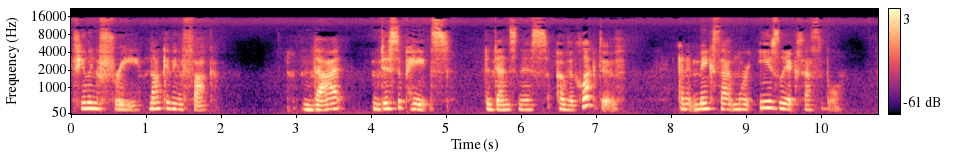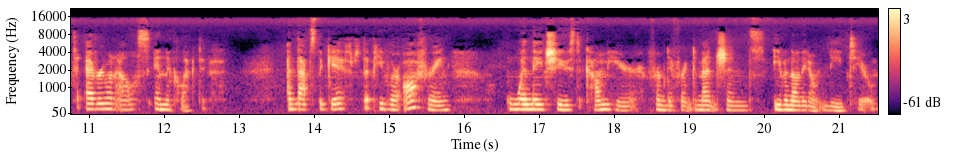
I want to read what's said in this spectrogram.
feeling free, not giving a fuck, that dissipates the denseness of the collective and it makes that more easily accessible to everyone else in the collective. And that's the gift that people are offering when they choose to come here from different dimensions, even though they don't need to.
